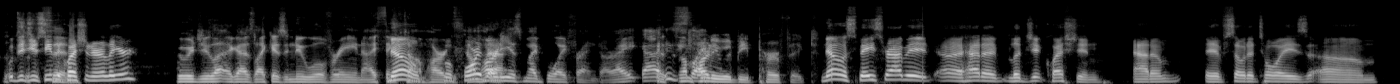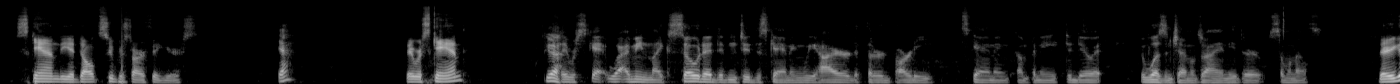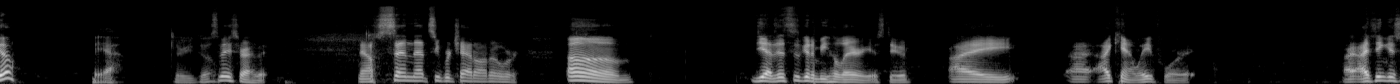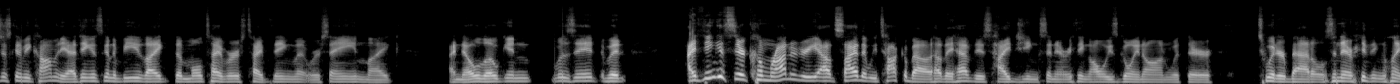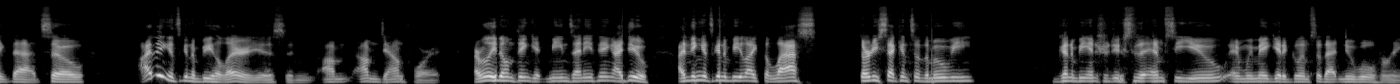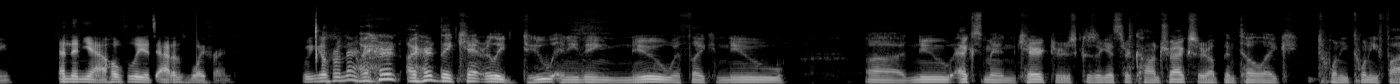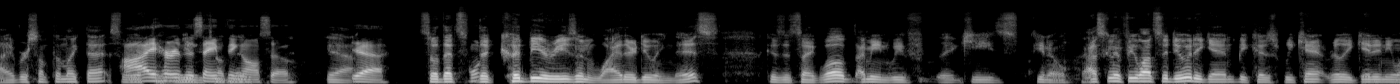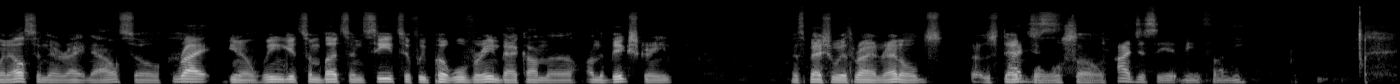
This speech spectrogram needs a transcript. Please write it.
Well, did you see the question earlier? Who would you like guys like as a new Wolverine? I think No, Tom Hardy. before Tom Hardy that. is my boyfriend, all right, Yeah, guys? Tom Like, Hardy would be perfect. No, Space Rabbit uh, had a legit question, Adam. If Soda Toys um, scanned the adult superstar figures, Yeah. they were scanned. Yeah. They were scan well, I mean, like Soda didn't do the scanning. We hired a third party scanning company to do it. It wasn't Channel Giant either, it was someone else. There you go, But yeah. There you go. Space Rabbit. Now send that super chat on over. Um, yeah, this is gonna be hilarious, dude. I I, I can't wait for it. I, I think it's just gonna be comedy. I think it's gonna be like the multiverse type thing that we're saying. Like, I know Logan was it, but I think it's their camaraderie outside that we talk about how they have these hijinks and everything always going on with their Twitter battles and everything like that. So I think it's going to be hilarious, and I'm I'm down for it. I really don't think it means anything. I do. I think it's going to be like the last 30 seconds of the movie, going to be introduced to the MCU, and we may get a glimpse of that new Wolverine. And then, yeah, hopefully it's Adam's boyfriend. We can go from there. I heard I heard they can't really do anything new with like new uh new X-Men characters because I guess their contracts are up until like 2025 or something like that. So I heard the same thing then. also. Yeah. Yeah. So that's that could be a reason why they're doing this because it's like, well, I mean, we've like he's you know asking if he wants to do it again because we can't really get anyone else in there right now. So Right. you know we can get some butts and seats if we put Wolverine back on the on the big screen, especially with Ryan Reynolds as I Deadpool. just- so I just see it being funny.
